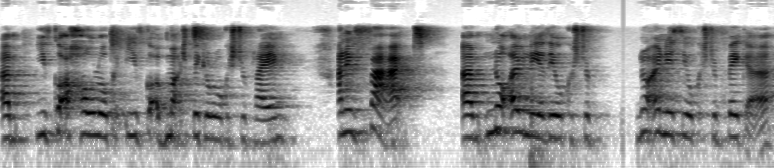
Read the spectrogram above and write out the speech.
um, you've got a whole orc- you've got a much bigger orchestra playing, and in fact, um, not only are the orchestra not only is the orchestra bigger,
